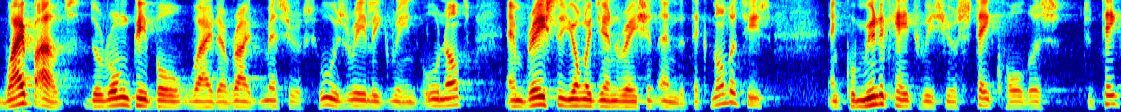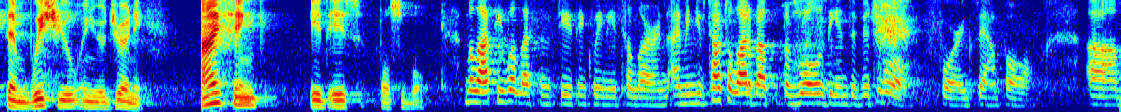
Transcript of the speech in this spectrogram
wipe out the wrong people by the right measures, who is really green, who not, embrace the younger generation and the technologies, and communicate with your stakeholders to take them with you in your journey. I think it is possible. Melati, what lessons do you think we need to learn? I mean, you've talked a lot about the role of the individual, for example. Um,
